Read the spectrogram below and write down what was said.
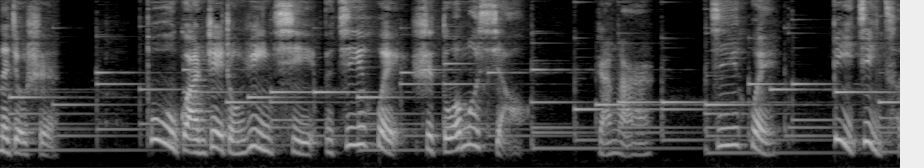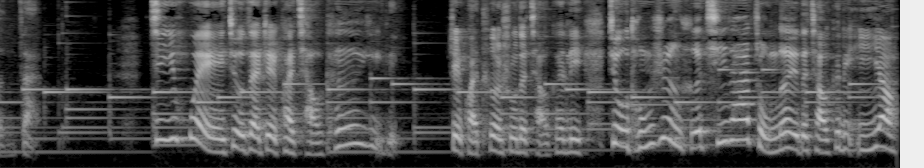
那就是，不管这种运气的机会是多么小，然而，机会。毕竟存在，机会就在这块巧克力里。这块特殊的巧克力就同任何其他种类的巧克力一样，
